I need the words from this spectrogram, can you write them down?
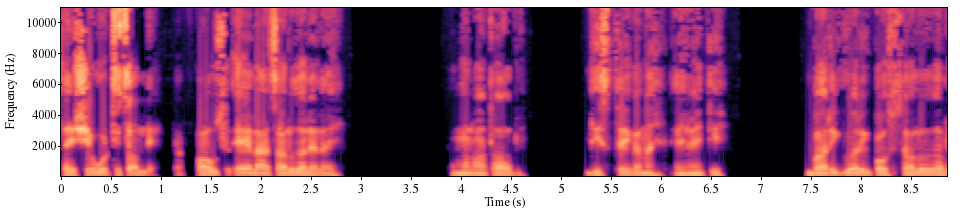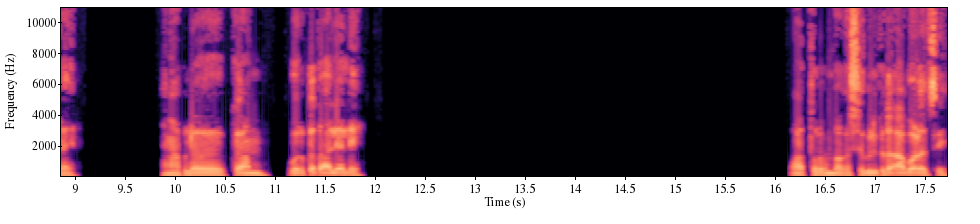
शेवटचे चालले. पाऊस यायला चालू झालेला आहे. मला आता दिसतंय का नाही हे माहिती. बारीक बारीक पाऊस चालू झालाय. आणि आपलं काम वरकत आलेलं आहे. वातावरण बघा सगळीकडे आबाळच आहे.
